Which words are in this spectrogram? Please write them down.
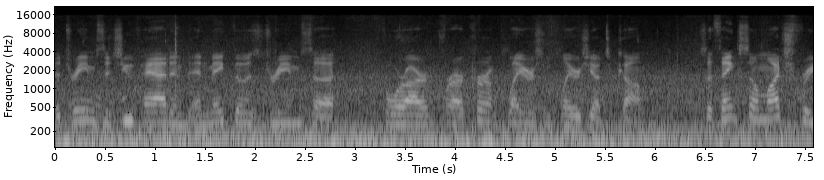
the dreams that you've had and, and make those dreams uh, for our for our current players and players yet to come. So thanks so much for your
